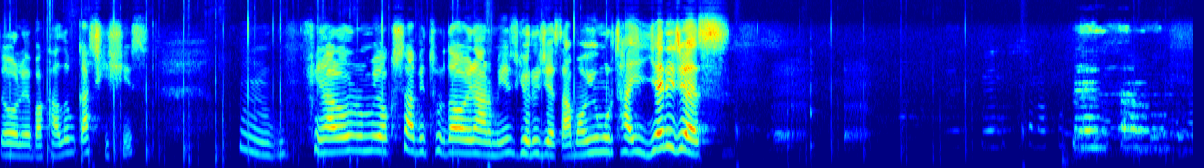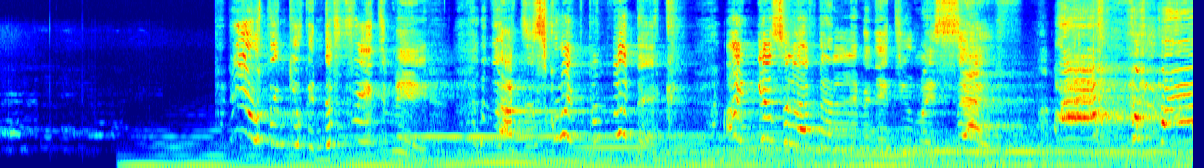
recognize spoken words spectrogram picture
Ne oluyor bakalım kaç kişiyiz? Hmm, final olur mu yoksa bir turda oynar mıyız göreceğiz ama yumurtayı yeneceğiz. You think you can defeat me? That is quite pathetic. I guess I'll have to eliminate you myself.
